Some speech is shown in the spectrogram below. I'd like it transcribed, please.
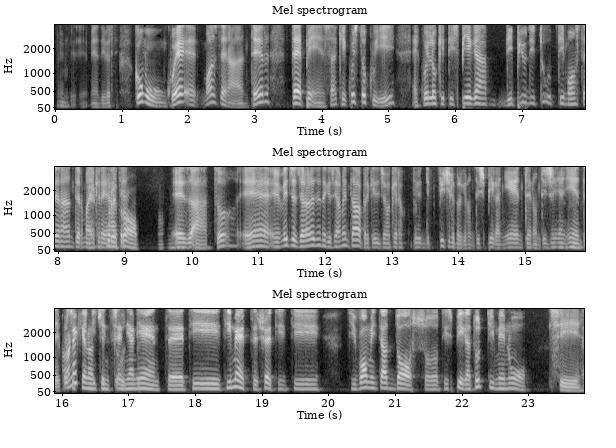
mi, mi ha divertito. Comunque, eh, Monster Hunter, te pensa che questo qui è quello che ti spiega di più di tutti i Monster Hunter mai è pure creati. troppo Esatto, e invece c'era la gente che si lamentava perché diceva che era difficile perché non ti spiega niente, non ti insegna niente. non Questo è che non ti insegna tutto. niente ti, ti mette cioè ti, ti, ti vomita addosso ti spiega tutti i menu Sì, eh,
